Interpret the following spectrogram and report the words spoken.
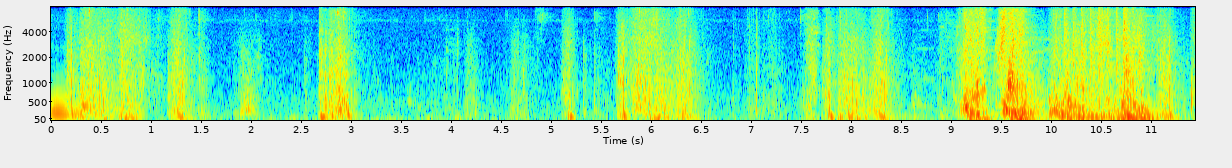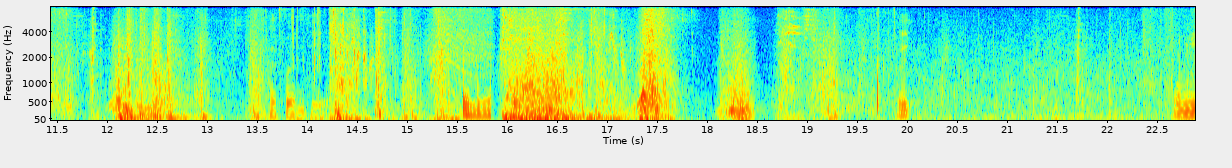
อืมให้เปิดทีอะ ไม่รู้มันมี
